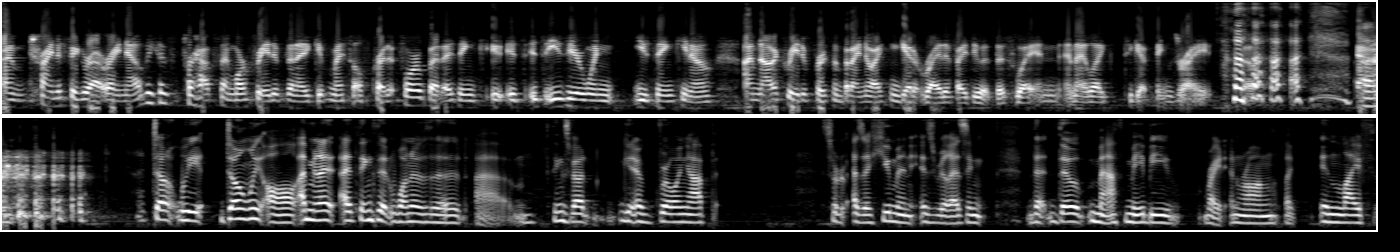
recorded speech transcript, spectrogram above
I'm trying to figure out right now because perhaps I'm more creative than I give myself credit for. But I think it's it's easier when you think, you know, I'm not a creative person, but I know I can get it right if I do it this way, and and I like to get things right. So. um, don't we? Don't we all? I mean, I, I think that one of the um, things about you know growing up, sort of as a human, is realizing that though math may be right and wrong, like in life,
